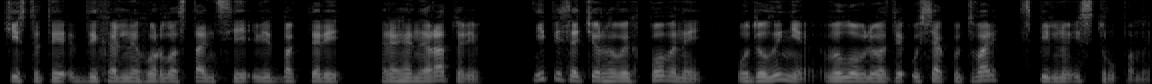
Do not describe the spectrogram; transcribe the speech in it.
чистити дихальне горло станції від бактерій регенераторів і після чергових повеней у долині виловлювати усяку тварь спільно із трупами.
